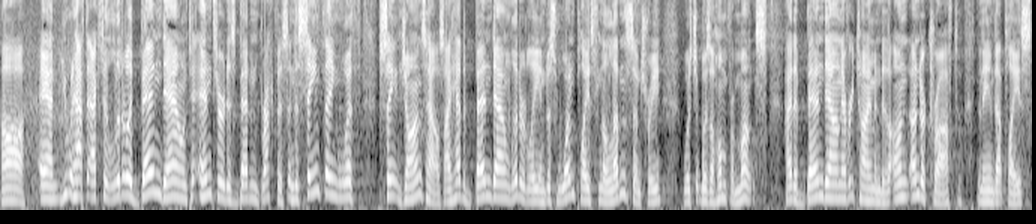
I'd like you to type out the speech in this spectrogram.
Uh, and you would have to actually literally bend down to enter this bed and breakfast. And the same thing with St. John's house. I had to bend down literally in just one place from the 11th century, which was a home for monks. I had to bend down every time into the un- Undercroft, the name of that place,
